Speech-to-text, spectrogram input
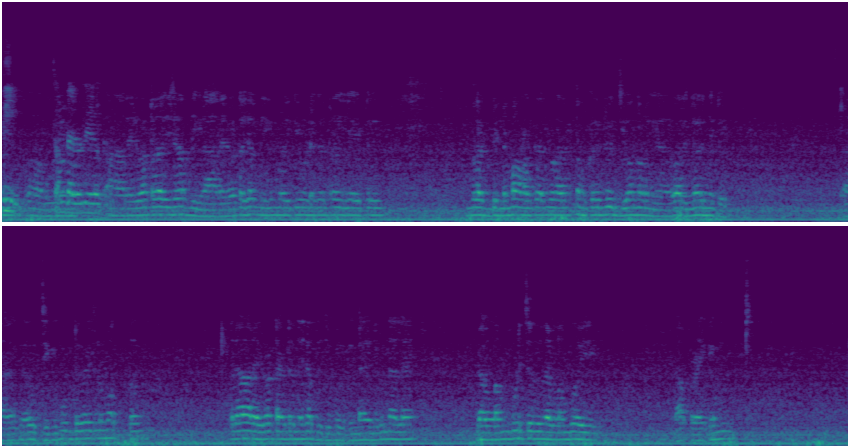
തൊണ്ടയിലുള്ളിലൊക്കെ. ആറേഴ് വട്ടമായി ഛർദിക്കണം ആറേഴ് വട്ടം ഛർദിക്കുമ്പോഴേക്കും ഇവിടെയൊക്കെ ഡ്രൈ ആയിട്ട് ബ്ലഡിന്റെ മണമൊക്കെ നമുക്ക് രുചി വന്നു തുടങ്ങി. അറിഞ്ഞറിഞ്ഞിട്ട് അതൊക്കെ ഉച്ചയ്ക്ക് ഫുഡ് കഴിച്ചത് മൊത്തം ഒരു ആറേഴ് വട്ടമായിട്ട് തന്നെ ഛർദിച്ചു പോയി പിന്നെ അതിന് പിന്നാലെ വെള്ളം കുടിച്ചത് വെള്ളം പോയി. അപ്പോഴേക്കും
